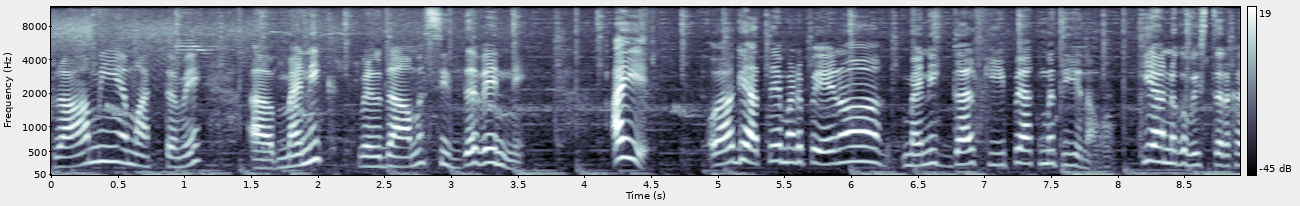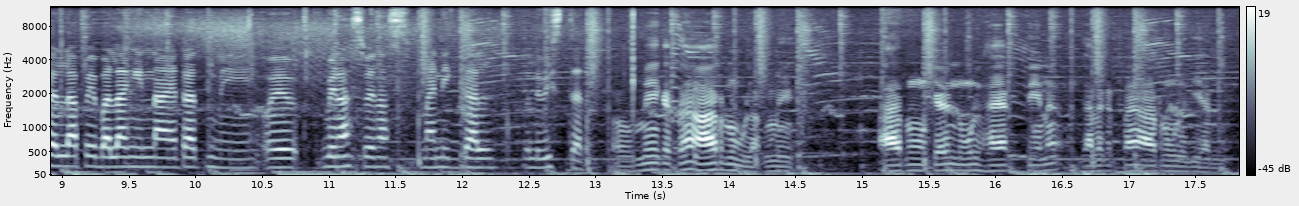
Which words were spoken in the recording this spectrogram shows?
ග්‍රාමීය මට්ටමේ අ, මැනික් වෙළදාම සිද්ධ වෙන්නේ. අයියේ ඔයාගේ අතේ මට පේනවා මැනික් ගල් කීපයක්ම තියෙනවා. කියන්නකො විස්තර කරලා අපේ බලන් ඉන්න අයටත් මේ ඔය වෙනස් වෙනස් මැනික් ගල් වල විස්තර. ඔව් මේක තමයි ආරු නූලක් මේ ආරු නූල් කියන්නේ නූල් හයක් තියෙන ගලකට තමයි ආරු නූල කියන්නේ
